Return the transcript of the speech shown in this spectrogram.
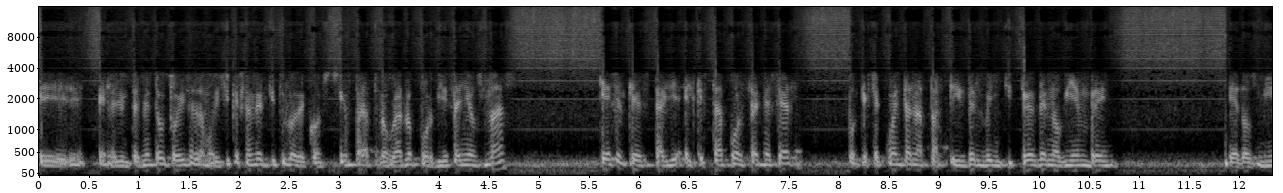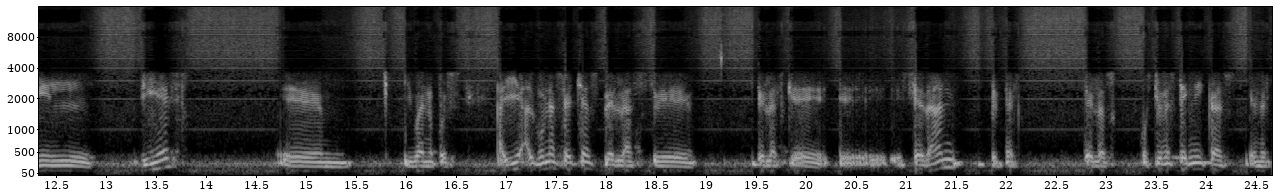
eh, el ayuntamiento autoriza la modificación del título de concesión para prorrogarlo por 10 años más, que es el que está el que está por fenecer, porque se cuentan a partir del 23 de noviembre de 2010. Eh, y bueno, pues hay algunas fechas de las eh, de las que eh, se dan de, las cuestiones técnicas en el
